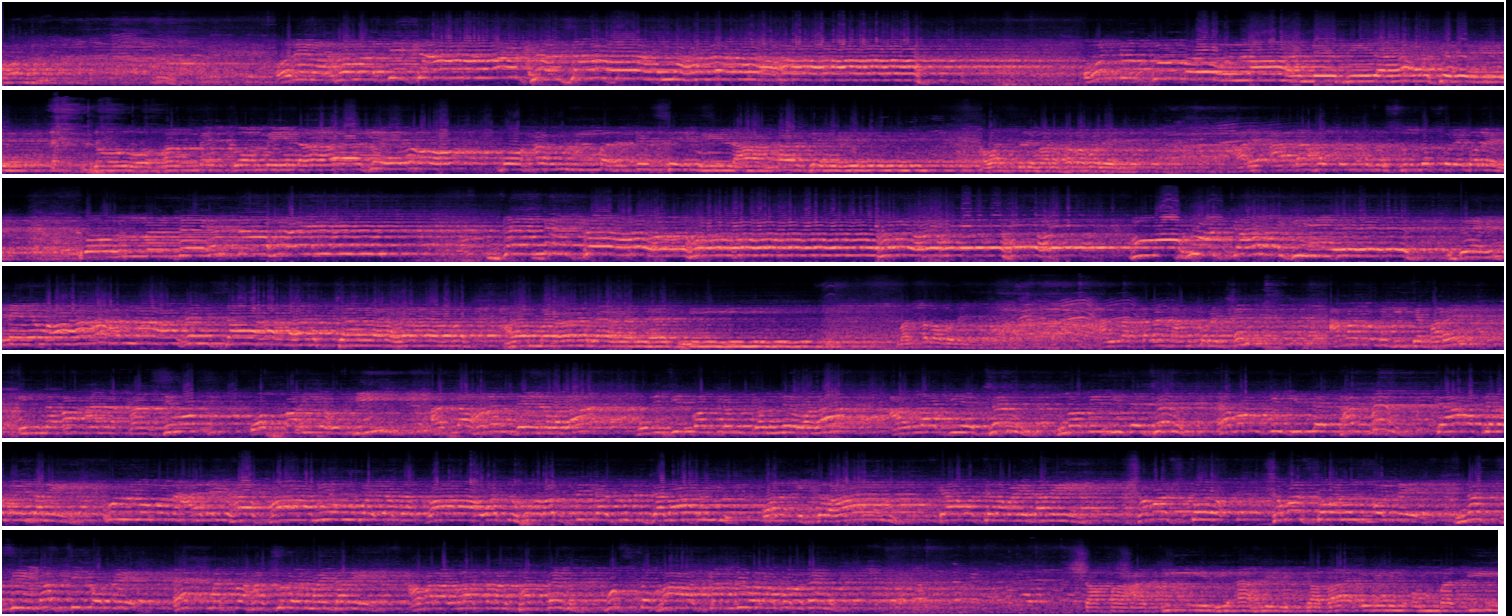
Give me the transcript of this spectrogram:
नबी মারহাবা বলেন আল্লাহ তাআলা দান করেছেন। আমার দিতে হলেন দেনওয়ালা নবীজি বন্টন করনেওয়ালা আল্লাহ দিয়েছেন, নবী দিতেছেন, এমনকি দিতে থাকবেন কিয়ামতের ময়দানে। কুল্লু মান আলাইহা ফানিন ওয়া ইয়াবকা ওয়াজহু রাব্বিকা যুল জালালি ওয়াল ইকরাম। কিয়ামতের ময়দানে সমস্ত সমস্ত মানুষ বলবে, নাফসি নাফসি করবে। একমাত্র হাসুরের ময়দানে আমার আল্লাহ থাকবেন, মুস্তাফা বলবেন, শাফাআতি লিআহলিল কাবাইর মিন উম্মতি।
